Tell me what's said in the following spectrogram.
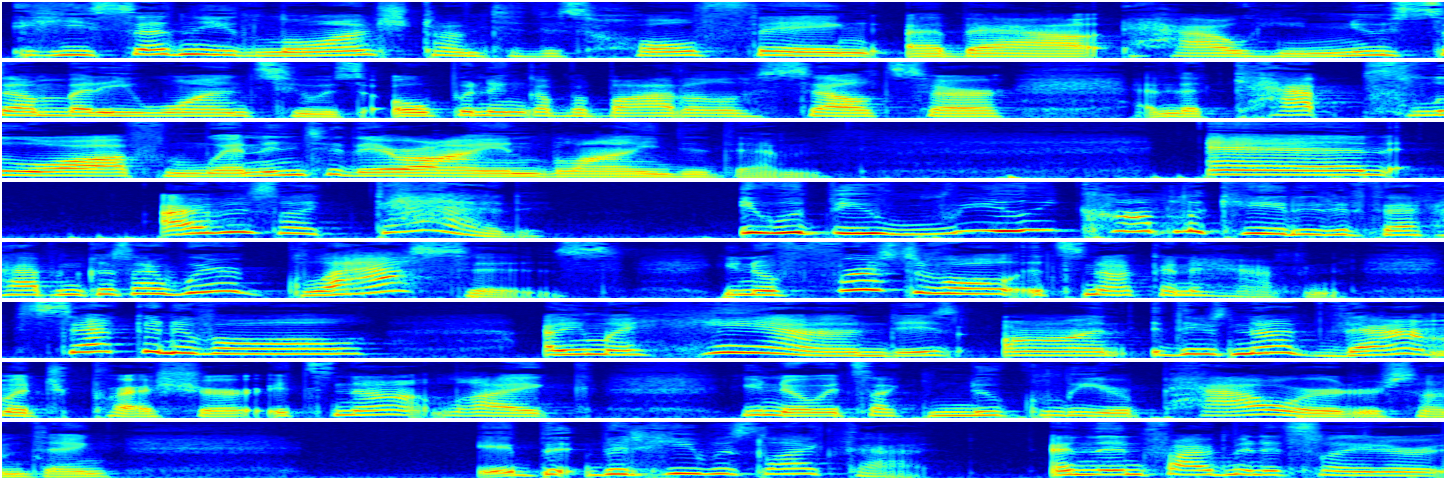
he suddenly launched onto this whole thing about how he knew somebody once who was opening up a bottle of seltzer and the cap flew off and went into their eye and blinded them. And I was like, Dad, it would be really complicated if that happened because I wear glasses. You know, first of all, it's not going to happen. Second of all, I mean, my hand is on, there's not that much pressure. It's not like, you know, it's like nuclear powered or something. It, but, but he was like that and then five minutes later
